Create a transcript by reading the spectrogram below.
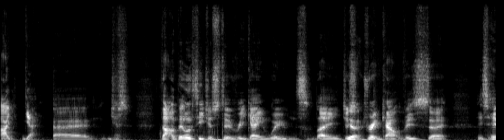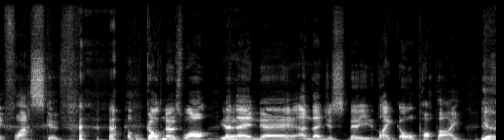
I yeah, um, just that ability just to regain wounds, like just Yeah. drink out of his uh, his hip flask of, of God knows what, Yeah. and then uh, and then just be like all Popeye. Yeah.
